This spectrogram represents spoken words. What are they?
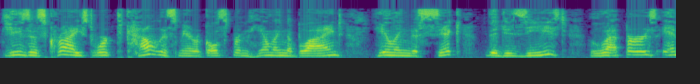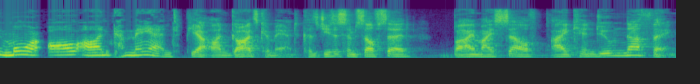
Jesus Christ worked countless miracles from healing the blind, healing the sick, the diseased, lepers, and more, all on command. Yeah, on God's command, because Jesus himself said, by myself, I can do nothing.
